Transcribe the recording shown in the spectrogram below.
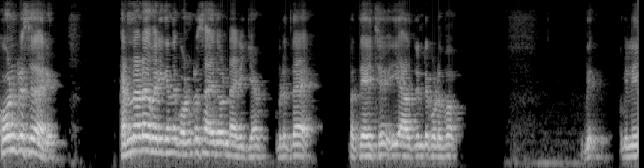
കോൺഗ്രസ്സുകാർ കർണാടക ഭരിക്കുന്ന കോൺഗ്രസ് ആയതുകൊണ്ടായിരിക്കാം ഇവിടുത്തെ പ്രത്യേകിച്ച് ഈ അർജുനന്റെ കുടുംബം ബില്ലി ബിലി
